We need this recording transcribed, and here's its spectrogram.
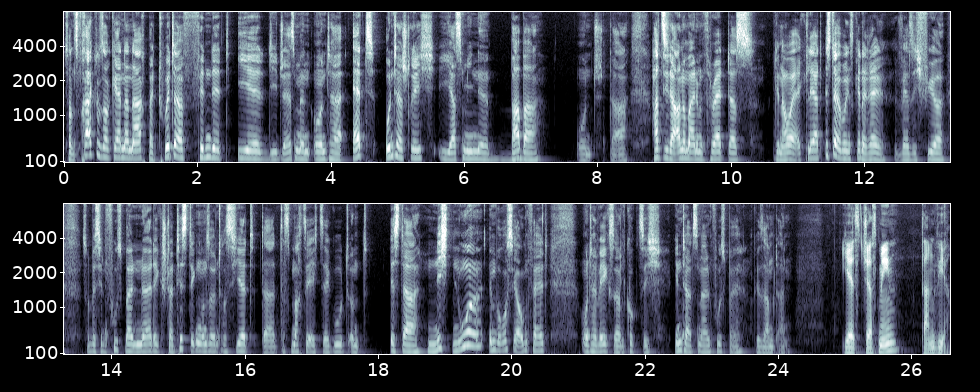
sonst fragt uns auch gerne danach. Bei Twitter findet ihr die Jasmine unter Jasmine Baba. Und da hat sie da auch nochmal in einem Thread das genauer erklärt. Ist da übrigens generell, wer sich für so ein bisschen Fußball-nerdig, Statistiken und so interessiert, da, das macht sie echt sehr gut und ist da nicht nur im Borussia-Umfeld unterwegs, sondern guckt sich internationalen Fußball gesamt an. Jetzt Jasmine, dann wir.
